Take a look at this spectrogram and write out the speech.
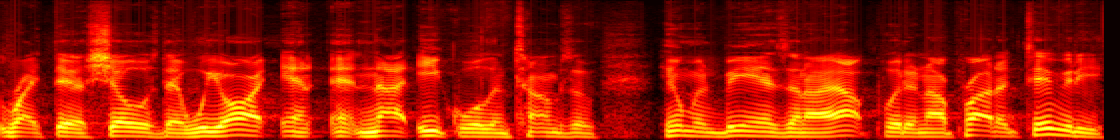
right there shows that we are in, in not equal in terms of human beings and our output and our productivity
